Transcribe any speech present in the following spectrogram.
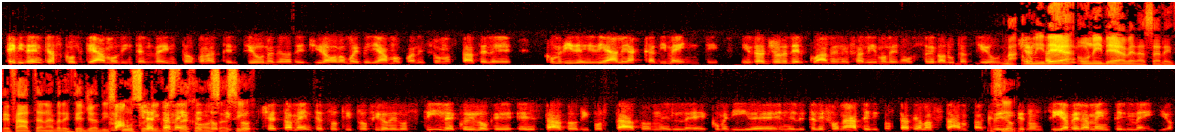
È evidente, ascoltiamo l'intervento con attenzione della De Girolamo e vediamo quali sono stati i reali accadimenti in ragione del quale noi faremo le nostre valutazioni. Ma un'idea, un'idea, ve la sarete fatta, ne avrete già discusso di questa cosa? Sì. Pro, certamente sotto il profilo dello stile, quello che è stato riportato nelle, dire, nelle telefonate riportate alla stampa, credo sì. che non sia veramente il meglio,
